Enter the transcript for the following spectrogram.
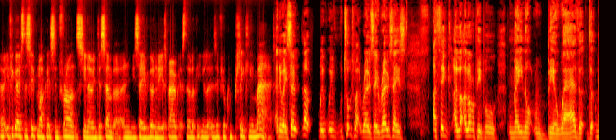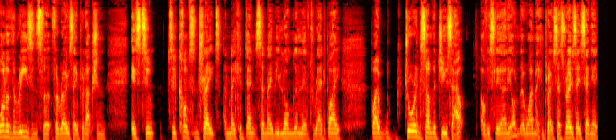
Uh, if you go to the supermarkets in France, you know, in December, and you say, "Have you got any asparagus?" They'll look at you as if you're completely mad. Anyway, so look, we, we've talked about rosé. Rosé's I think a lot, a lot of people may not be aware that, that one of the reasons for, for rosé production is to to concentrate and make a denser, maybe longer lived red by by drawing some of the juice out. Obviously, early on in the winemaking process, rosé saignée,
